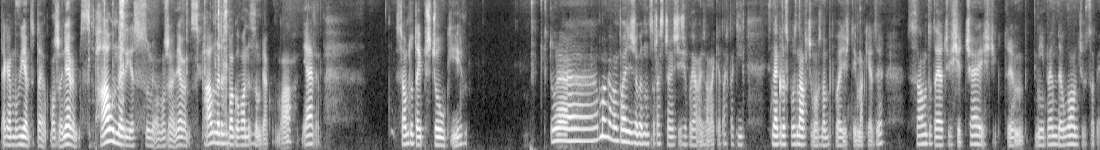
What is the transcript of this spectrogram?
Tak jak mówiłem tutaj, może nie wiem, spawner jest w sumie, może nie wiem, spawner zbagowany z zombiaków, no nie wiem. Są tutaj pszczółki, które mogę wam powiedzieć, że będą coraz częściej się pojawiać na makietach. Taki znak rozpoznawczy można by powiedzieć tej makiety. Są tutaj oczywiście części, którymi będę łączył sobie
